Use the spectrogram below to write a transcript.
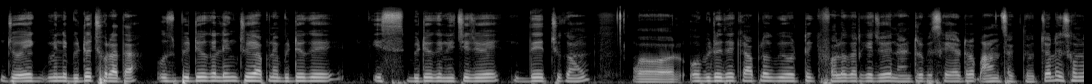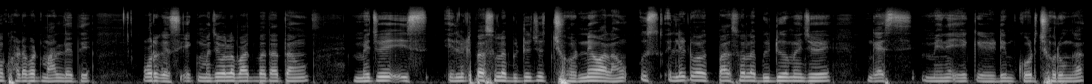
जो एक मैंने वीडियो छोड़ा था, उस वीडियो का लिंक जो है अपने वीडियो के इस वीडियो के नीचे जो है दे चुका हूँ और वो वीडियो देख के आप लोग भी वो ट्रिक फॉलो करके जो है नाइन्टी रुपीज़ का एयर ड्रॉप आन सकते हो। चलो इसको हम लोग फटाफट मार लेते और गैस, एक मज़े वाला बात बताता हूँ। मैं जो है इस एलिट पास वाला वीडियो जो छोड़ने वाला हूँ, उस एलिट पास वाला वीडियो में जो है गैस, मैंने एक रिडीम कोड छोड़ूँगा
